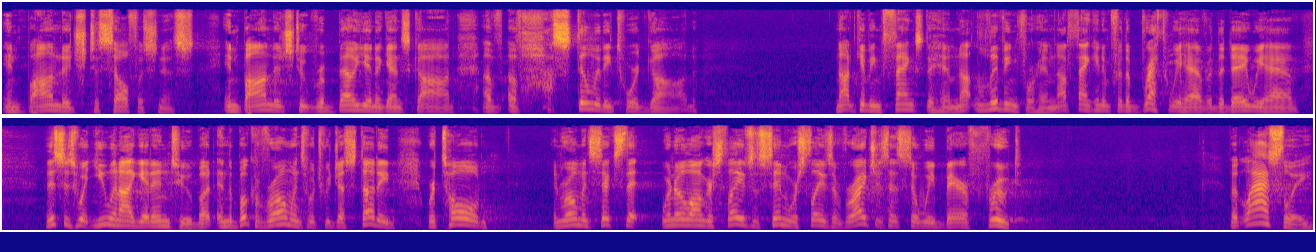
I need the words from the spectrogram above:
in bondage to selfishness, in bondage to rebellion against God, of, of hostility toward God, not giving thanks to Him, not living for Him, not thanking Him for the breath we have or the day we have. This is what you and I get into. But in the book of Romans, which we just studied, we're told in Romans 6 that we're no longer slaves of sin, we're slaves of righteousness, so we bear fruit. But lastly,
